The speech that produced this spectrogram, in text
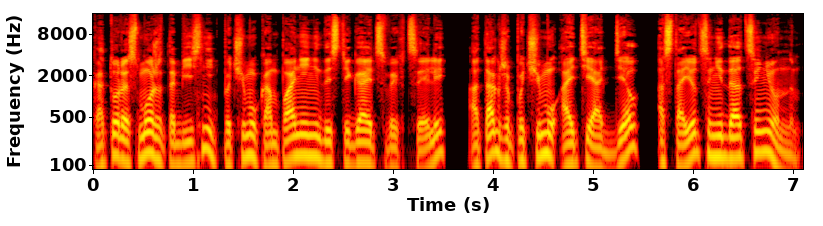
которое сможет объяснить, почему компания не достигает своих целей а также почему IT-отдел остается недооцененным.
